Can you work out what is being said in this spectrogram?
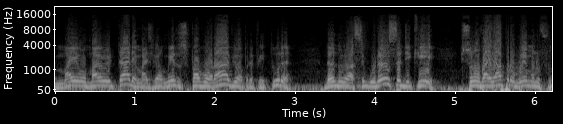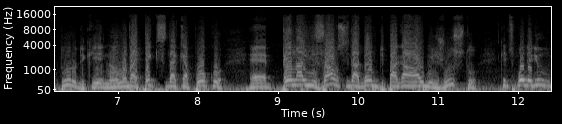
maior, maioritária, mas pelo menos favorável à prefeitura, dando a segurança de que isso não vai dar problema no futuro, de que não, não vai ter que se daqui a pouco eh, penalizar o cidadão de pagar algo injusto, que eles poderiam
